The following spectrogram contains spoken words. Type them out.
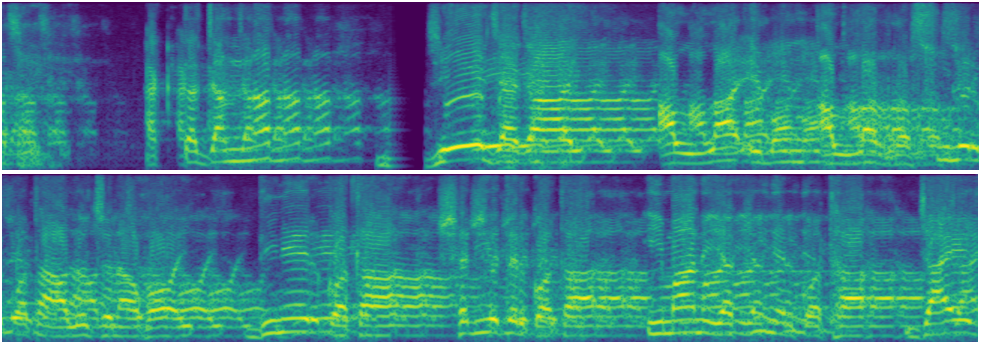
আছে। একটা জান্নাত যে জায়গায় আল্লাহ এবং আল্লাহর রসুলের কথা আলোচনা হয় দিনের কথা শরীয়তের কথা ইমান ইয়াকিনের কথা জায়েজ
